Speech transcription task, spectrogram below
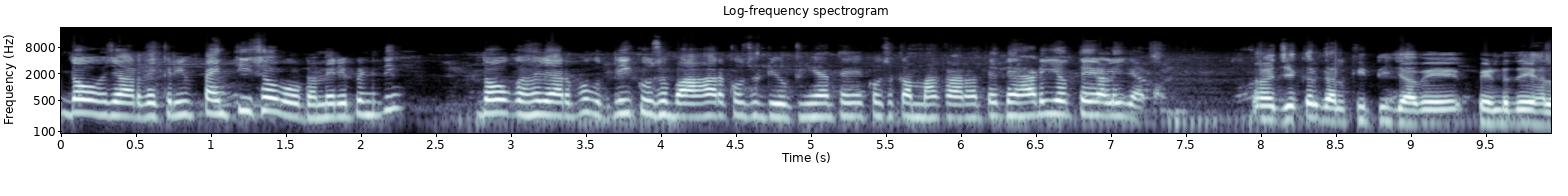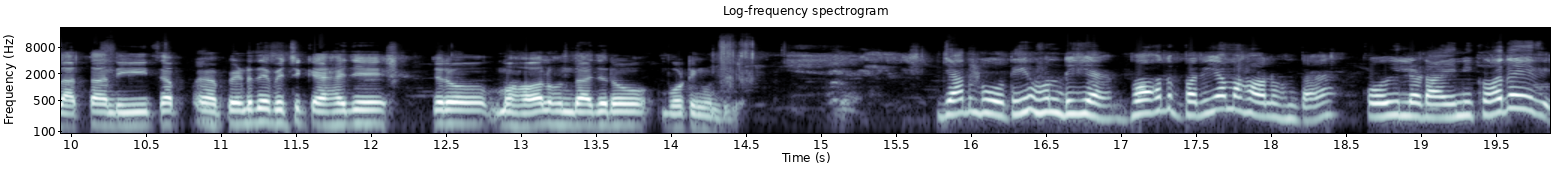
2000 ਦੇ ਕਰੀਬ 3500 ਵੋਟ ਆ ਮੇਰੇ ਪਿੰਡ ਦੀ। 2000 ਭੁਗਤੀ ਕੁਝ ਬਾਹਰ ਕੁਝ ਡਿਊਟੀਆਂ ਤੇ ਕੁਝ ਕੰਮਾਂ ਕਾਰਾਂ ਤੇ ਦਿਹਾੜੀ ਉੱਤੇ ਵਾਲੀ ਜ਼ਿਆਦਾ। ਅ, ਜੇਕਰ ਗੱਲ ਕੀਤੀ ਜਾਵੇ ਪਿੰਡ ਦੇ ਹਾਲਾਤਾਂ ਦੀ ਤਾਂ ਅ, ਪਿੰਡ ਦੇ ਵਿੱਚ ਕਿਹੋ ਜੇ ਜਦੋਂ ਮਾਹੌਲ ਹੁੰਦਾ ਜਦੋਂ VOTING ਹੁੰਦੀ ਹੈ? ਜਦ VOTING ਹੁੰਦੀ ਹੈ ਬਹੁਤ ਵਧੀਆ ਮਾਹੌਲ ਹੁੰਦਾ ਹੈ। ਕੋਈ ਲੜਾਈ ਨਹੀਂ ਕਦੇ ਵੀ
